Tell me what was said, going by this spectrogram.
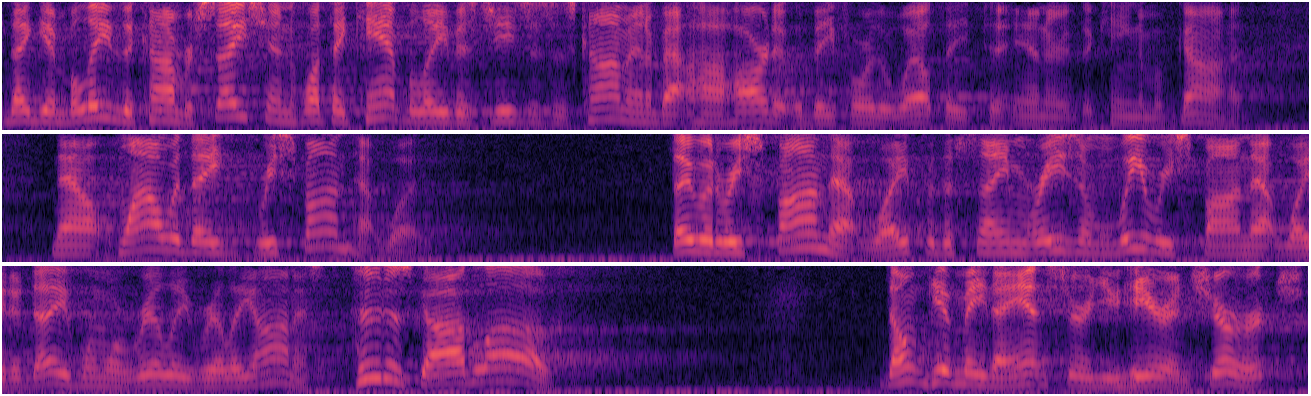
they can believe the conversation. What they can't believe is Jesus' comment about how hard it would be for the wealthy to enter the kingdom of God. Now, why would they respond that way? They would respond that way for the same reason we respond that way today when we're really, really honest. Who does God love? Don't give me the answer you hear in church.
